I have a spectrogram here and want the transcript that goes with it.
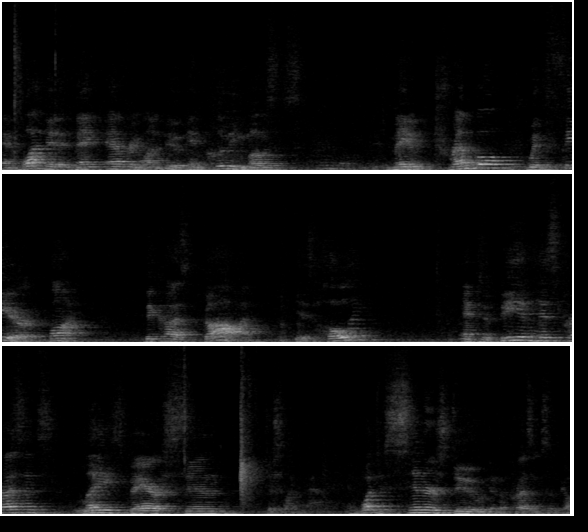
And what did it make everyone do, including Moses? Made him tremble with fear. Why? Because God is holy, and to be in his presence lays bare sin just like that. And what do sinners do in the presence of God?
